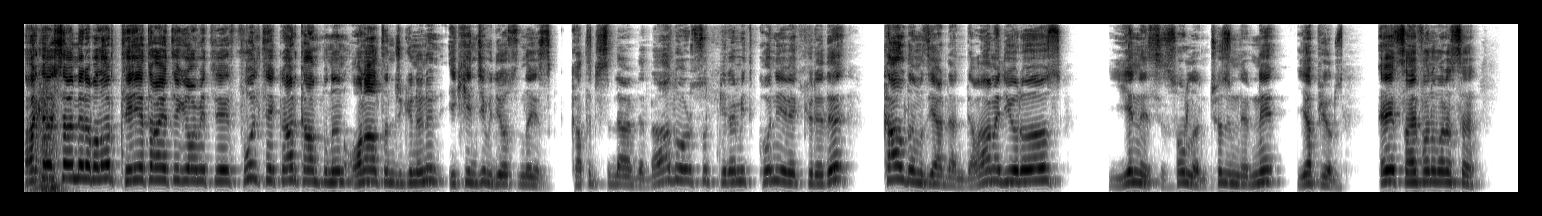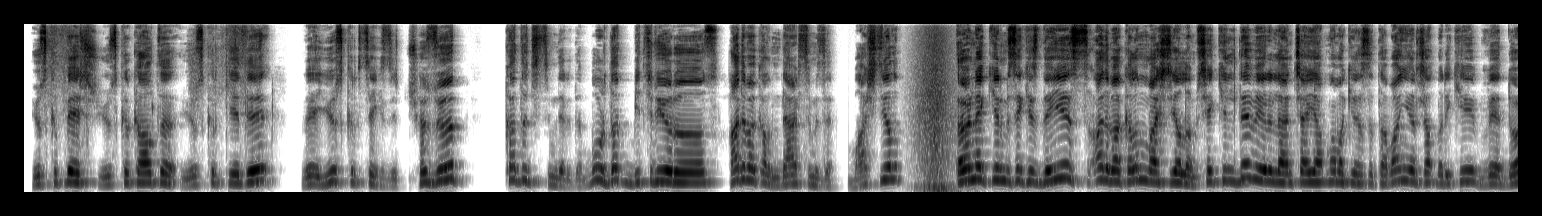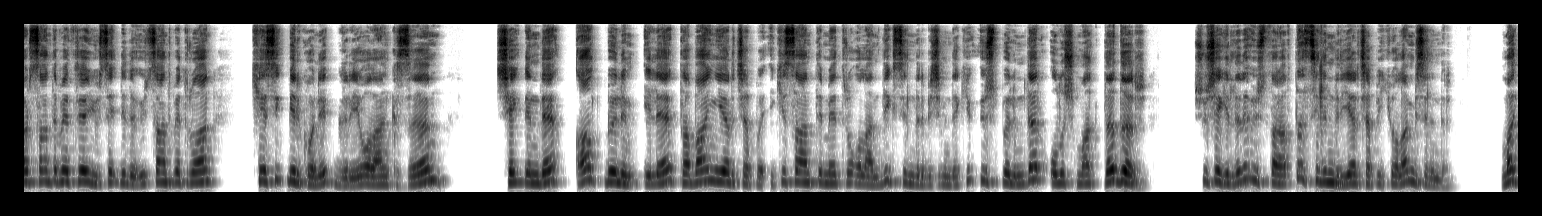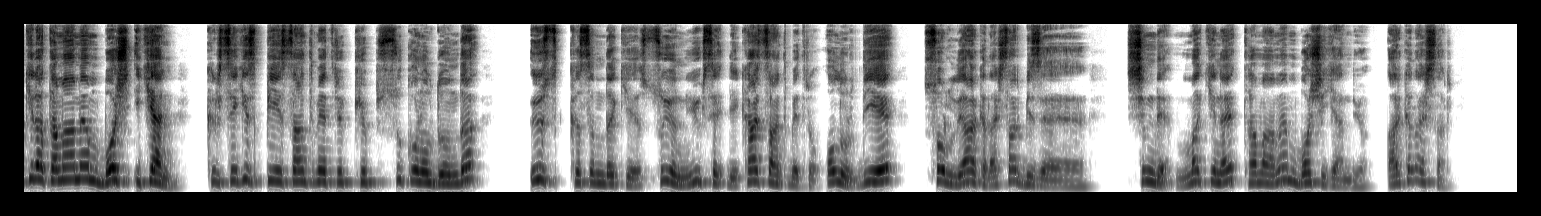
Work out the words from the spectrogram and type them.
Arkadaşlar merhabalar. TYT Geometri Full Tekrar Kampı'nın 16. gününün ikinci videosundayız. Katı cisimlerde daha doğrusu piramit, koni ve kürede kaldığımız yerden devam ediyoruz. Yeni nesil soruların çözümlerini yapıyoruz. Evet sayfa numarası 145, 146, 147 ve 148'i çözüp katı cisimleri de burada bitiriyoruz. Hadi bakalım dersimize başlayalım. Örnek 28'deyiz. Hadi bakalım başlayalım. Şekilde verilen çay yapma makinesi taban yarıçapları 2 ve 4 cm, yüksekliği de 3 cm olan kesik bir koni gri olan kısım şeklinde alt bölüm ile taban yarıçapı 2 cm olan dik silindir biçimindeki üst bölümden oluşmaktadır. Şu şekilde de üst tarafta silindir yarıçapı 2 olan bir silindir. Makina tamamen boş iken 48 pi santimetre küp su konulduğunda üst kısımdaki suyun yüksekliği kaç santimetre olur diye soruluyor arkadaşlar bize. Şimdi makine tamamen boş iken diyor. Arkadaşlar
